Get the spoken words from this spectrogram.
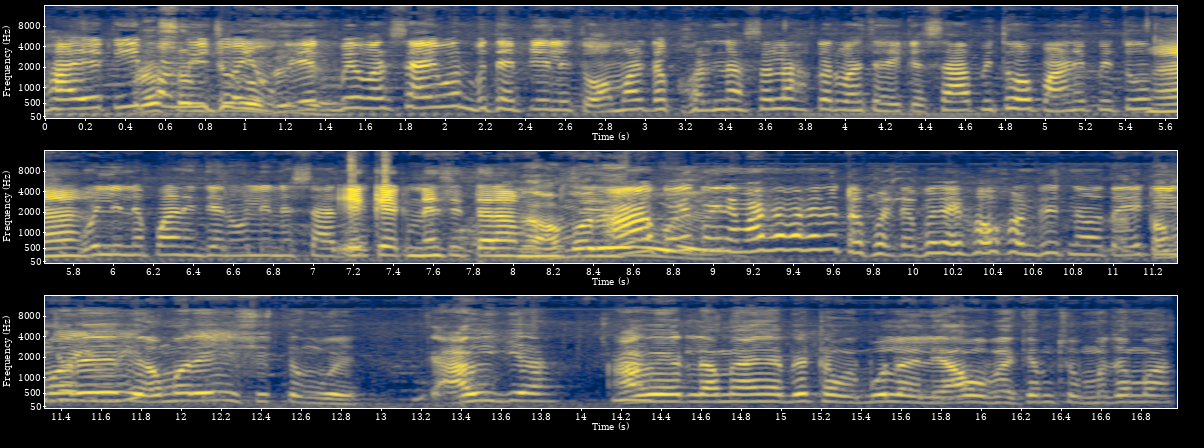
હા એક ઈ પણ મેં જોયું એક બે વર્ષ આવ્યો ને બધા પી લીધો અમારે તો ઘરના સલાહ કરવા જાય કે ચા પીધો પાણી પીધું ઓલી ઓલીને પાણી દે ને ઓલીને સા એક એક ને સીતારામ હા કોઈ કોઈને માથા માથા નતા ફરતા. બધા હન રીતના હતા. એક ઈ અમારે જોયું એવી અમારે એવી સિસ્ટમ હોય કે આવી ગયા આવે એટલે અમે અહીંયા બેઠા હોય બોલાવી લઈએ. આવો ભાઈ કેમ છો? મજામાં?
